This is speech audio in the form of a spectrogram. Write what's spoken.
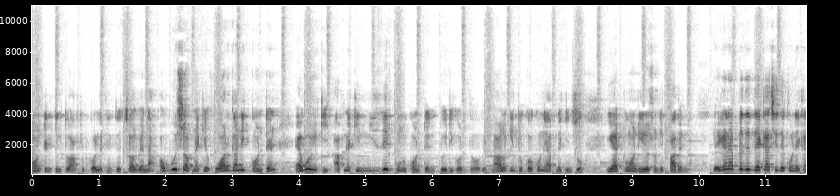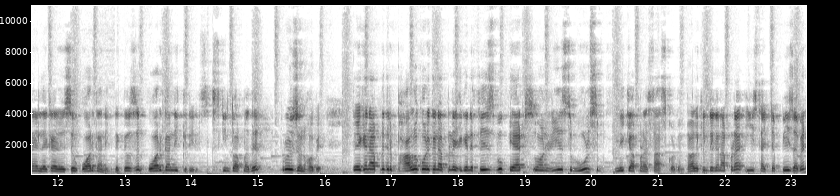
কন্টেন্ট কিন্তু আপলোড করলে কিন্তু চলবে না। অবশ্যই আপনাকে অর্গানিক কন্টেন্ট এমনকি আপনাকে নিজের কোনো কন্টেন্ট তৈরি করতে হবে। নাহলে কিন্তু কখনোই আপনি কিন্তু ইয়ার টু ওয়ান রিলেশনটি পাবেন না। তো এখানে আপনাদের দেখাচ্ছি, দেখুন এখানে লেখা রয়েছে অর্গানিক দেখতে পাচ্ছেন? অর্গানিক রিলস কিন্তু আপনাদের প্রয়োজন হবে। তো এখানে আপনাদের ভালো করে এখানে আপনার এখানে Facebook ads on reels rules লিখে আপনারা সার্চ করবেন। তাহলে কিন্তু এখানে আপনারা এই সাইটটা পেয়ে যাবেন।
